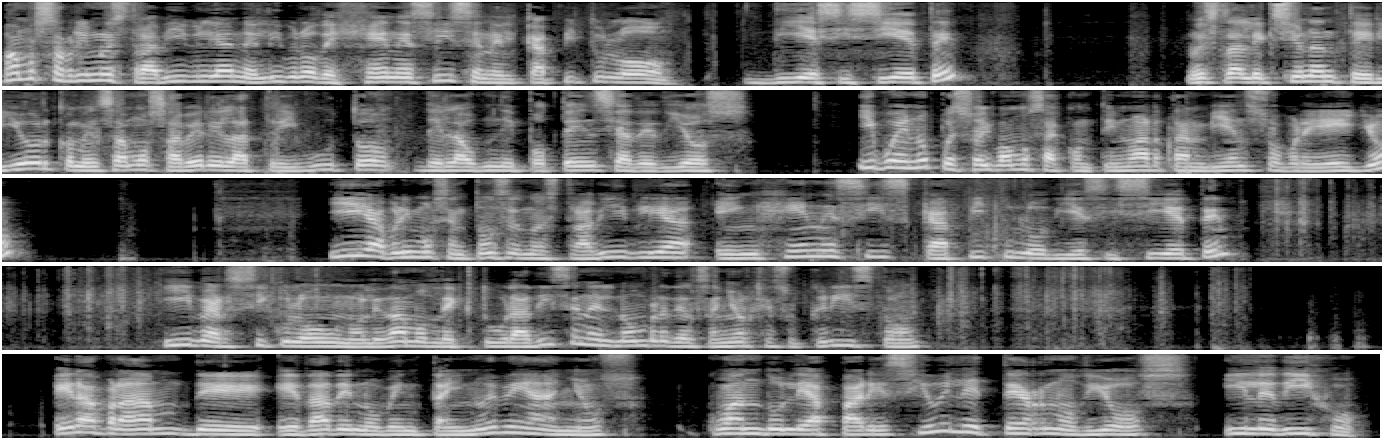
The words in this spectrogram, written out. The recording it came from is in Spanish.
Vamos a abrir nuestra Biblia en el libro de Génesis, en el capítulo 17. Nuestra lección anterior comenzamos a ver el atributo de la omnipotencia de Dios. Y bueno, pues hoy vamos a continuar también sobre ello. Y abrimos entonces nuestra Biblia en Génesis capítulo 17 y versículo 1. Le damos lectura. Dice en el nombre del Señor Jesucristo. Era Abraham de edad de 99 años cuando le apareció el eterno Dios y le dijo,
